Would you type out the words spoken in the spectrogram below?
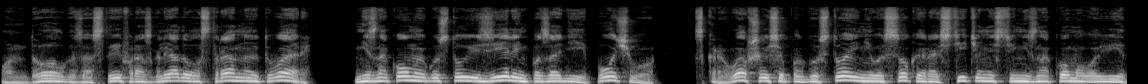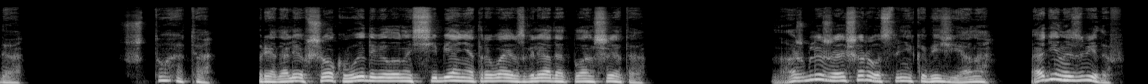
Он долго, застыв, разглядывал странную тварь, незнакомую густую зелень позади, почву, скрывавшуюся под густой невысокой растительностью незнакомого вида. «Что это?» Преодолев шок, выдавил он из себя, не отрывая взгляда от планшета. Наш ближайший родственник — обезьяна. Один из видов.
